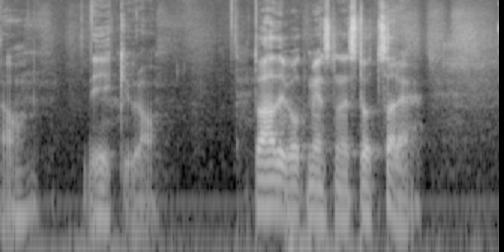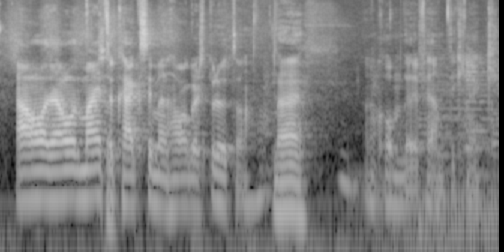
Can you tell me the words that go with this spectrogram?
ja, det gick ju bra. Då hade vi åtminstone studsare. Ja, det var man inte så kaxig med en hagelspruta. Nej, Den kom där i 50 knäck.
